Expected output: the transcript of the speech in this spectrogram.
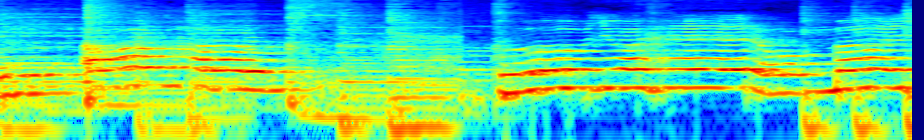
Street, our house. Put your head on my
